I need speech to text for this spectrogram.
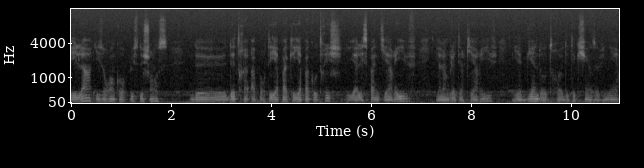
et là, ils auront encore plus de chances d'être apportés. Il n'y a pas qu'Autriche, il y a l'Espagne qui arrive, il y a l'Angleterre qui arrive, il y a bien d'autres détections à venir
